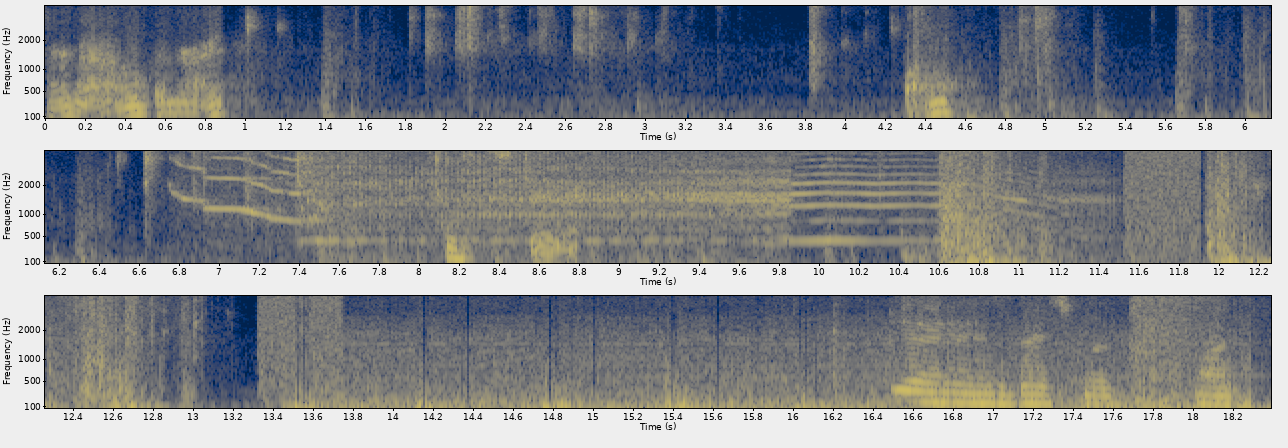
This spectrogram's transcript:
They're not open, right? Well. Stay there. Yay, the basement. Fine.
